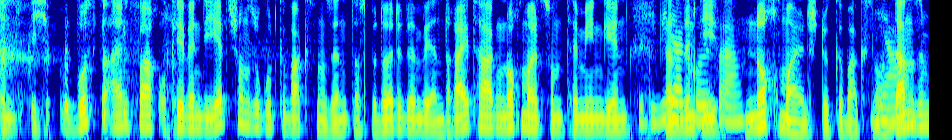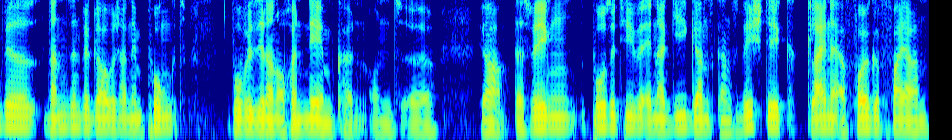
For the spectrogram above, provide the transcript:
Und ich wusste einfach, okay, wenn die jetzt schon so gut gewachsen sind, das bedeutet, wenn wir in drei Tagen nochmal zum Termin gehen, sind dann sind größer. die nochmal ein Stück gewachsen. Ja. Und dann sind wir, dann sind wir, glaube ich, an dem Punkt, wo wir sie dann auch entnehmen können. Und äh, ja, deswegen positive Energie ganz, ganz wichtig, kleine Erfolge feiern.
